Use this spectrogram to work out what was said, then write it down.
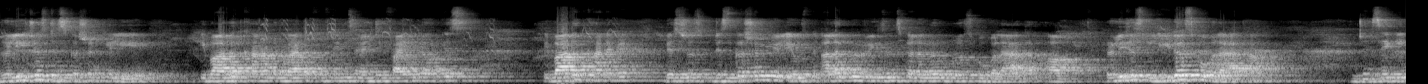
रिलीजियस डिस्कशन के लिए इबादत खाना बनवाया था 1575 में और इस इबादत खाने में डिस्कशन के लिए उसने अलग अलग रीजन्स के अलग अलग रूलर्स को बुलाया था रिलीजियस लीडर्स को बुलाया था जैसे कि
